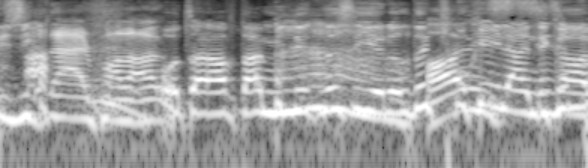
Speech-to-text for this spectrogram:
Müzikler falan. o taraftan millet nasıl yarıldı? Çok Abi eğlendik sizin abi.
